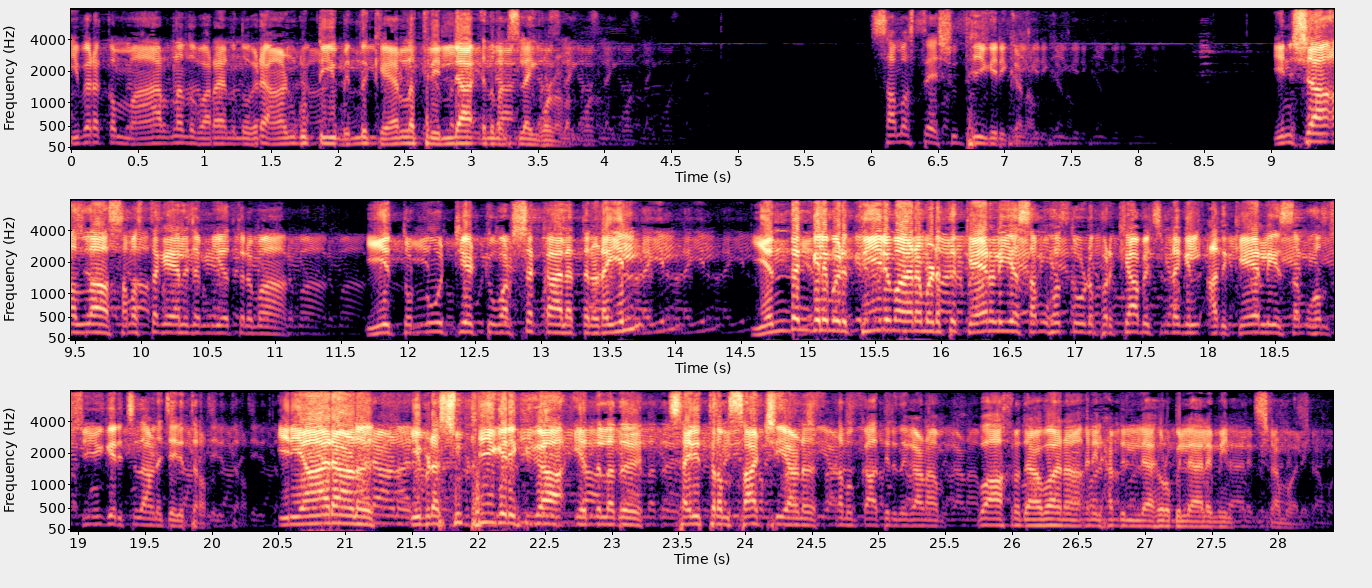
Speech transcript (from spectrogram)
ഇവരൊക്കെ മാറണം എന്ന് പറയാനൊന്നും ഒരു ആൺകുട്ടിയും ഇന്ന് കേരളത്തിൽ ഇല്ല എന്ന് മനസ്സിലാക്കിക്കൊള്ളണം. സമസ്തയെ ശുദ്ധീകരിക്കണം. ഇൻഷാ അള്ളാ സമസ്ത കേരള ജമിയത്തുലമ ഈ തൊണ്ണൂറ്റിയെട്ട് വർഷക്കാലത്തിനിടയിൽ എന്തെങ്കിലും ഒരു തീരുമാനമെടുത്ത് കേരളീയ സമൂഹത്തോട് പ്രഖ്യാപിച്ചിട്ടുണ്ടെങ്കിൽ അത് കേരളീയ സമൂഹം സ്വീകരിച്ചതാണ് ചരിത്രം. ഇനി ആരാണ് ഇവിടെ ശുദ്ധീകരിക്കുക എന്നുള്ളത് ചരിത്രം സാക്ഷിയാണ്. നമുക്ക് കാത്തിരുന്ന് കാണാം. വാഹൃദാന അലഹമുല്ലാ റബുലാലമീൻ അസ്ലാം വലൈക്കും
